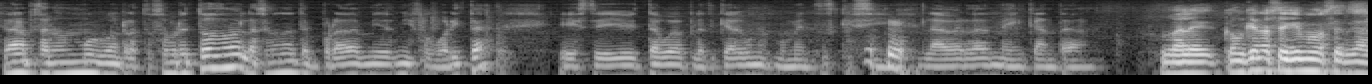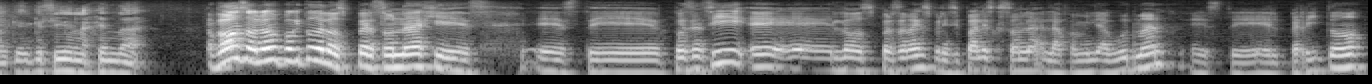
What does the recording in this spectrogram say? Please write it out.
se van a pasar un muy buen rato. Sobre todo la segunda temporada a mí es mi favorita. Este, y ahorita voy a platicar algunos momentos que sí, la verdad me encantaron. Vale, ¿con qué nos seguimos, Edgar? ¿Qué, qué sigue en la agenda? Vamos a hablar un poquito de los personajes. Este, pues en sí, eh, eh, los personajes principales que son la, la familia Goodman, este, el perrito,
